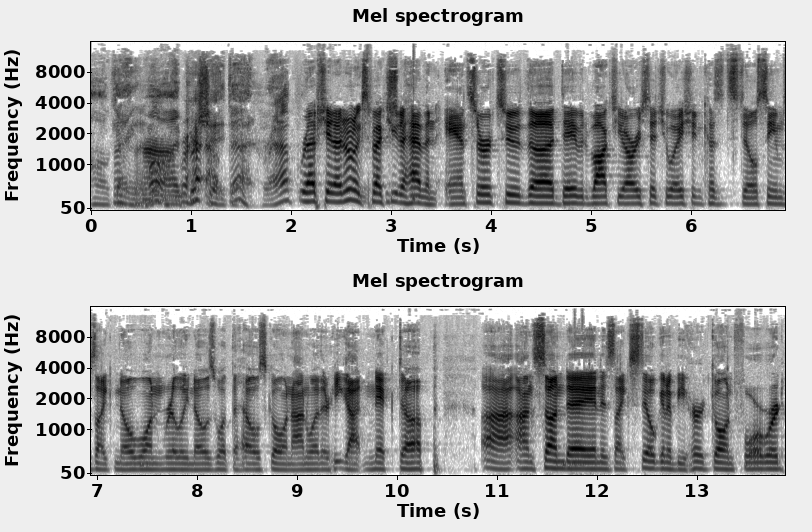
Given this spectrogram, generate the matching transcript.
Okay. Well, I appreciate that. Rap. Rap shit, I don't expect you to have an answer to the David Bakhtiari situation because it still seems like no one really knows what the hell's going on, whether he got nicked up uh, on Sunday and is like still going to be hurt going forward.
